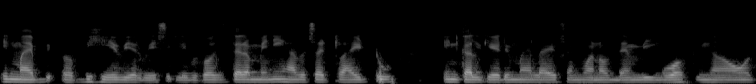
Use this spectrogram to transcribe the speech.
in my be- uh, behavior basically because there are many habits i tried to inculcate in my life and one of them being working out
